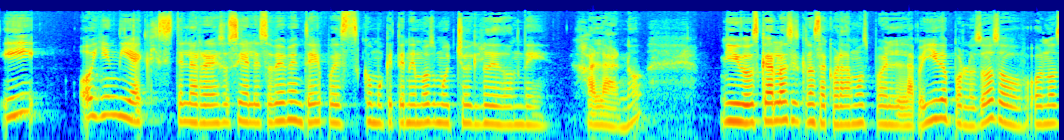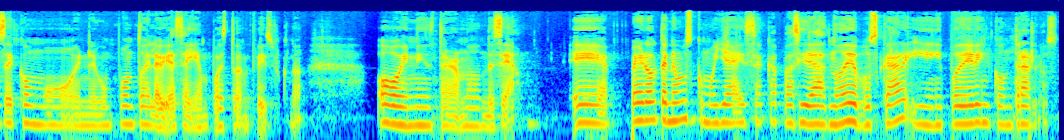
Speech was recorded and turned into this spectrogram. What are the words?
Y hoy en día que existen las redes sociales, obviamente, pues como que tenemos mucho hilo de dónde jalar, ¿no? Y buscarlo así es que nos acordamos por el apellido, por los dos, o, no sé cómo en algún punto de la vida se hayan puesto en Facebook, ¿no? O en Instagram, donde sea. Eh, pero tenemos como ya esa capacidad, ¿no? De buscar y poder encontrarlos.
